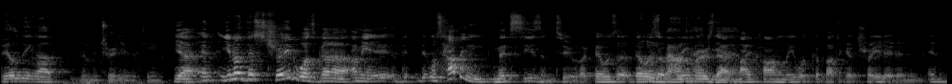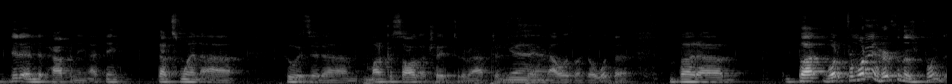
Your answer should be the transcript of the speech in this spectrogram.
building up the maturity of the team. Yeah, and you know this trade was gonna. I mean, it, it was happening mid-season too. Like there was a there was, was a rumors that yeah. Mike Conley was about to get traded, and it didn't end up happening. I think that's when uh, who is it? Um, Marc Gasol got traded to the Raptors. Yeah, and that was like, oh, what the? But um, but what from what I heard from those reports,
